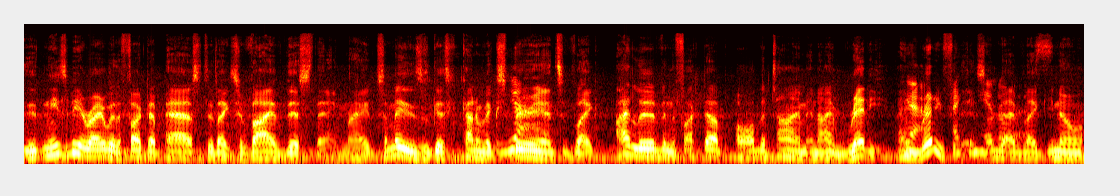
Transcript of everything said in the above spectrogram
it needs to be a writer with a fucked up past to like survive this thing, right? Somebody who's this kind of experience of like I live in the fucked up all the time, and I'm ready. I'm Yeah, ready for this. I'm, I'm this. like you know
